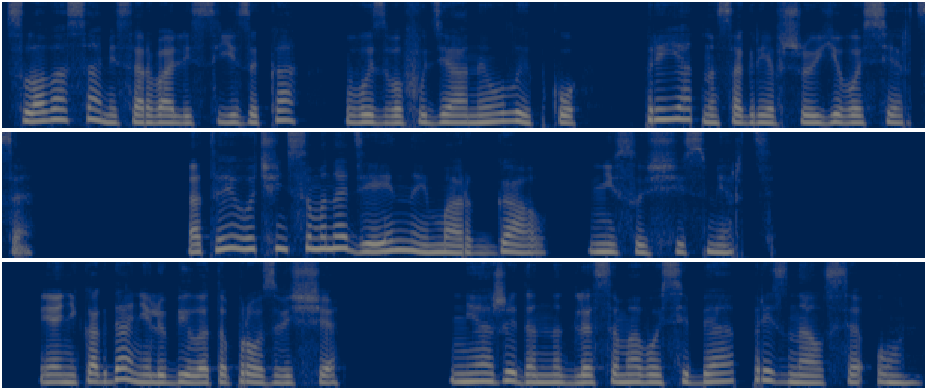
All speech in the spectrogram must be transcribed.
Слова сами сорвались с языка, вызвав у Дианы улыбку, приятно согревшую его сердце. «А ты очень самонадеянный, Марк Гал, несущий смерть». «Я никогда не любил это прозвище», — неожиданно для самого себя признался он.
